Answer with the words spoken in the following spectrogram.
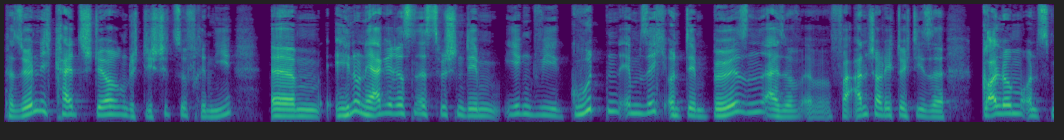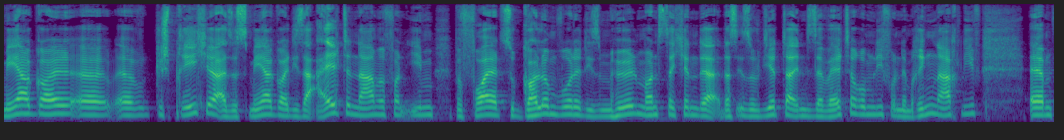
Persönlichkeitsstörung, durch die Schizophrenie ähm, hin und her gerissen ist zwischen dem irgendwie Guten im sich und dem Bösen, also äh, veranschaulicht durch diese Gollum und Smeagol äh, äh, Gespräche, also Smeagol, dieser alte Name von ihm, bevor er zu Gollum wurde, diesem Höhlenmonsterchen, der das isoliert da in dieser Welt herumlief und dem Ring nachlief. Ähm,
